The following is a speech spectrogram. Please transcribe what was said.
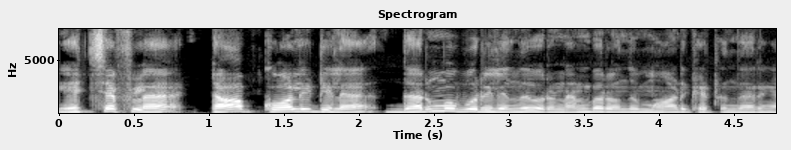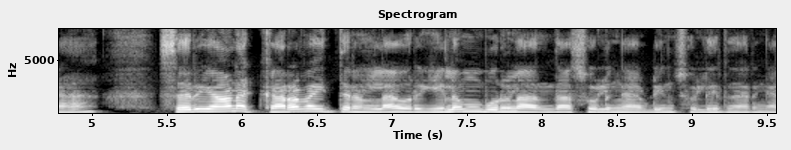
ஹெச்எஃப்ல டாப் குவாலிட்டியில் தருமபுரியிலேருந்து ஒரு நண்பர் வந்து மாடு கேட்டிருந்தாருங்க. சரியான கறவை திறனில் ஒரு இளம்பொருளாக இருந்தால் சொல்லுங்கள் அப்படின்னு சொல்லியிருந்தாருங்க.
